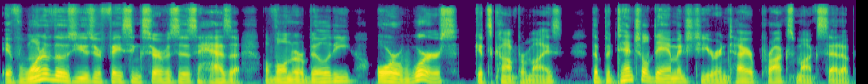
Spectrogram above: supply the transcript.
If one of those user-facing services has a, a, vulnerability or worse, gets compromised, the potential damage to your entire Proxmox setup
